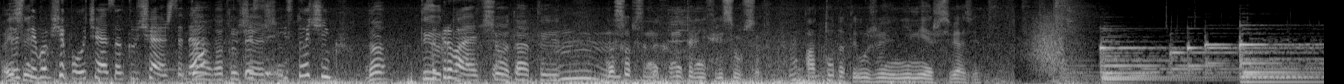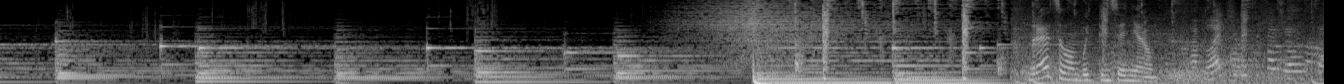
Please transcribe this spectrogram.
А То есть ты вообще, получается, отключаешься, да? Да, отключаешься. То есть источник Да, ты закрывается. все, да, ты М. на собственных внутренних ресурсах. Оттуда ты уже не имеешь связи. Нравится вам быть пенсионером? Оплачивайте, пожалуйста.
